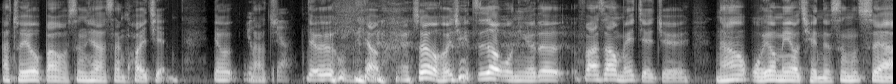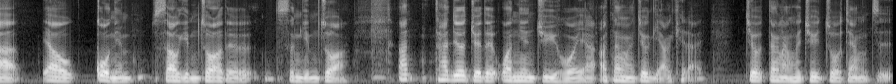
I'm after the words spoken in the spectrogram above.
啊，最后把我剩下三块钱。又拿去又用掉，所以我回去之后，我女儿的发烧没解决，然后我又没有钱的剩下要过年烧银做的生银做啊，他就觉得万念俱灰啊，啊，当然就摇起来，就当然会去做这样子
